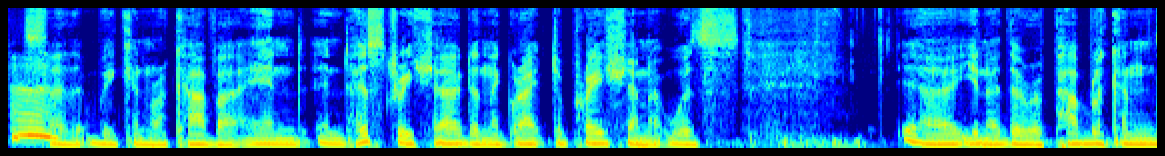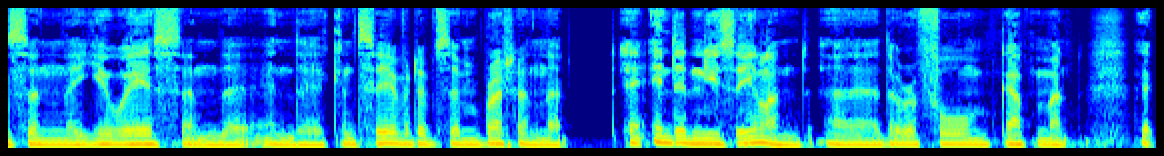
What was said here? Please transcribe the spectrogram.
mm. so that we can recover. And and history showed in the Great Depression it was. Uh, you know the Republicans in the US and the and the Conservatives in Britain that and in New Zealand, uh, the Reform government, it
